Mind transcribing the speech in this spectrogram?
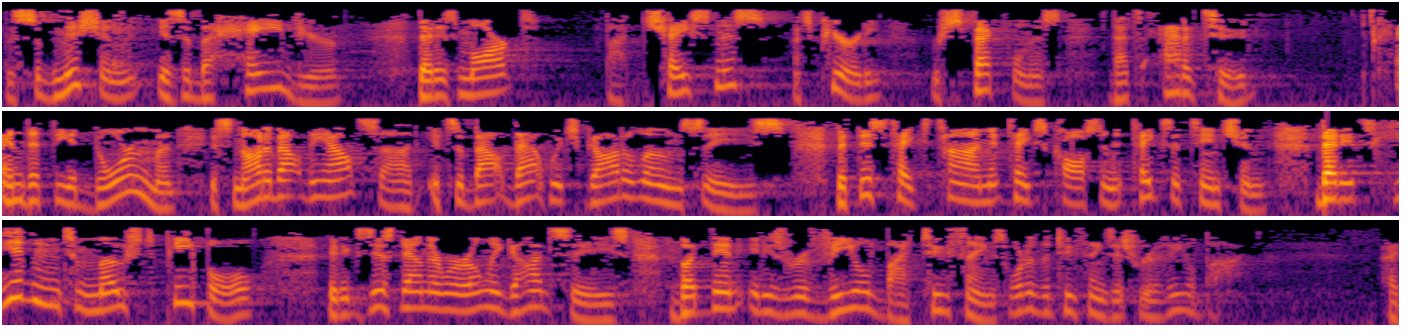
the submission is a behavior that is marked by chasteness, that's purity, respectfulness, that's attitude, and that the adornment is not about the outside, it's about that which God alone sees. That this takes time, it takes cost, and it takes attention. That it's hidden to most people. It exists down there where only God sees, but then it is revealed by two things. What are the two things it's revealed by? A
